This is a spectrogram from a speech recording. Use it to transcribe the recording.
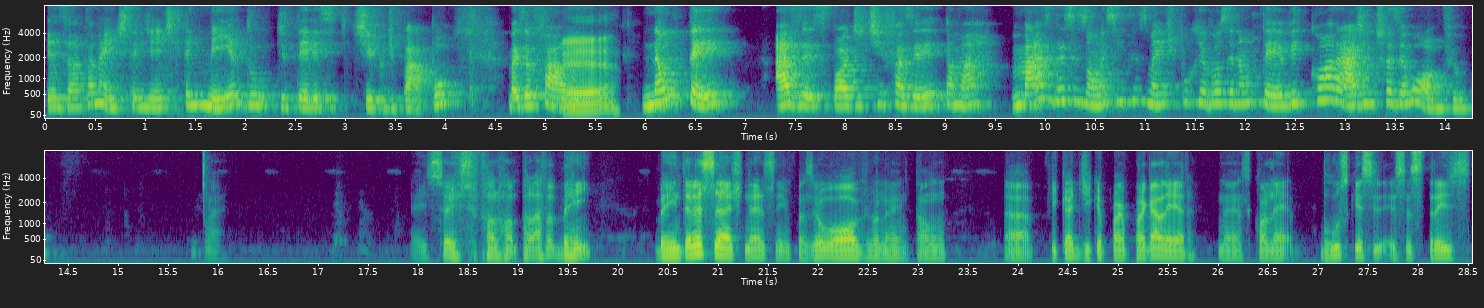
Exatamente. Tem gente que tem medo de ter esse tipo de papo, mas eu falo, é... não ter, às vezes, pode te fazer tomar más decisões simplesmente porque você não teve coragem de fazer o óbvio. É, é isso aí, você falou uma palavra bem bem interessante, né? Assim, fazer o óbvio, né? Então, uh, fica a dica para a galera, né? Busque esse, esses três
